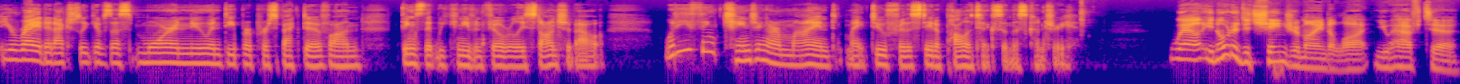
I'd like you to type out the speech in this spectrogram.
you're right, it actually gives us more and new and deeper perspective on things that we can even feel really staunch about. What do you think changing our mind might do for the state of politics in this country? Well, in order to change your mind a lot, you have to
